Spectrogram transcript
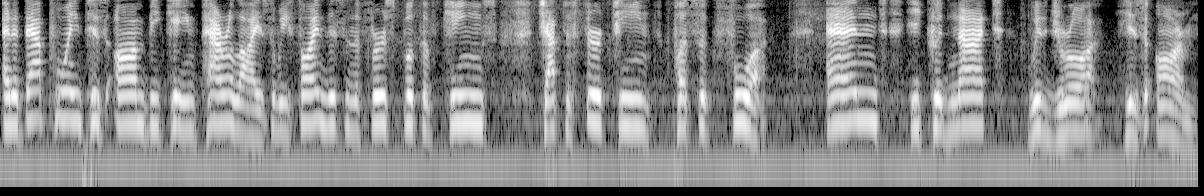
And at that point, his arm became paralyzed. And we find this in the first book of Kings, chapter 13, Pasuk 4. And he could not withdraw his arm.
